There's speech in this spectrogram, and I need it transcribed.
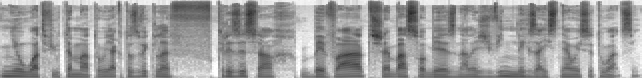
nie ułatwił tematu. Jak to zwykle w kryzysach bywa, trzeba sobie znaleźć winnych zaistniałej sytuacji.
